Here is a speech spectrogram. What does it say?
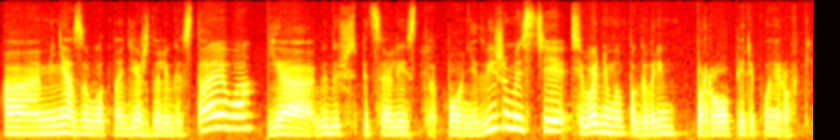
А, меня зовут Надежда Легостаева, я ведущий специалист по недвижимости. Сегодня мы поговорим про перепланировки.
